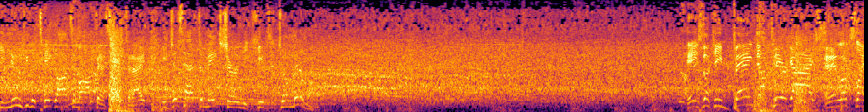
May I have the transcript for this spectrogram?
He knew he would take on some offense here tonight. He just has to make sure he keeps it to a minimum. He's looking banged up here, guys. And it looks like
